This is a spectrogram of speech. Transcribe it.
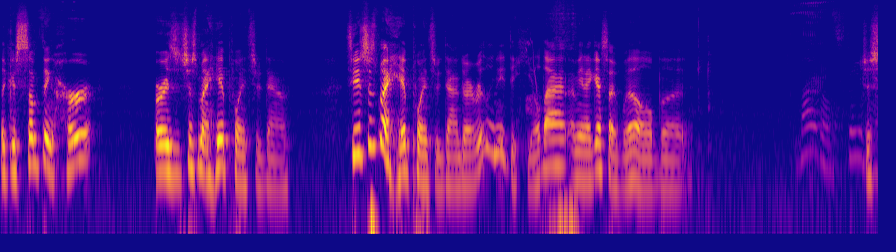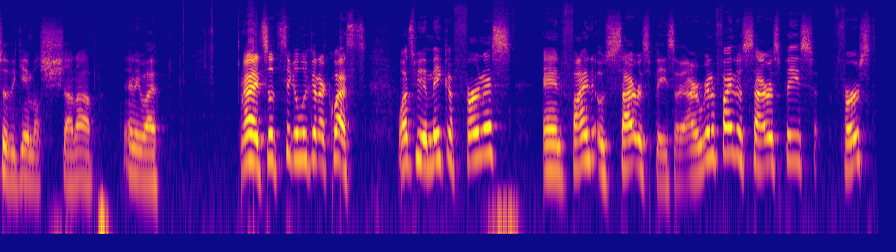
Like, is something hurt? Or is it just my hit points are down? See, it's just my hit points are down. Do I really need to heal that? I mean, I guess I will, but... Just so the game will shut up. Anyway. Alright, so let's take a look at our quests. Once we make a furnace and find Osiris base. Are we going to find Osiris base first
